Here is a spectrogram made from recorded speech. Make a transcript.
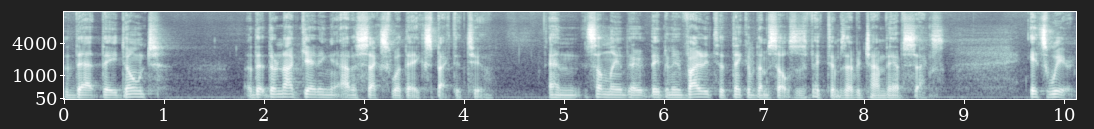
that they don't that they're not getting out of sex what they expected to and suddenly they've been invited to think of themselves as victims every time they have sex it's weird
